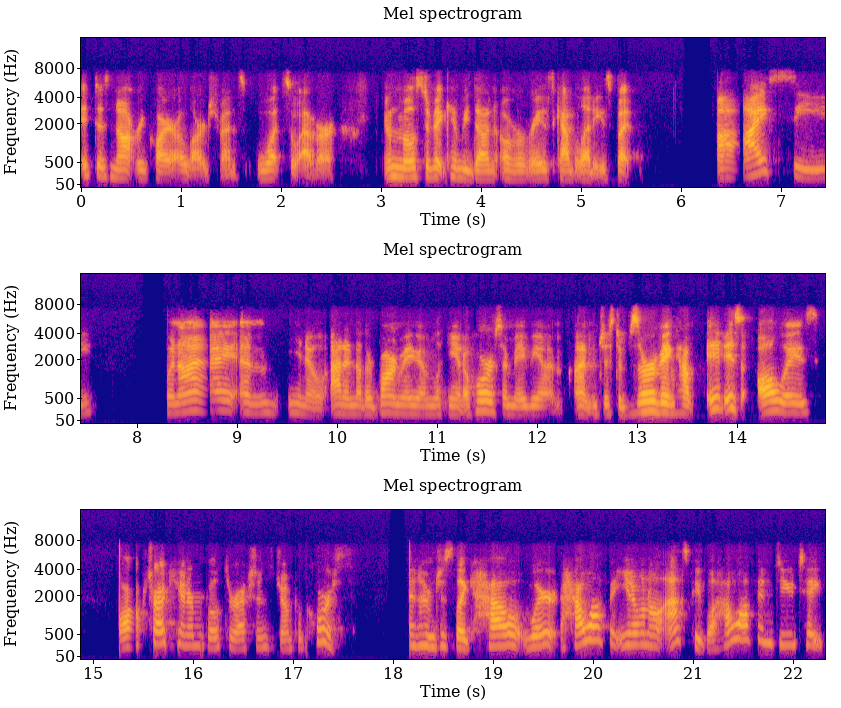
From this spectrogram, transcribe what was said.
it does not require a large fence whatsoever. And most of it can be done over raised cavalettis. But I see when I am, you know, at another barn, maybe I'm looking at a horse or maybe I'm I'm just observing how it is always walk, trot, canter, both directions, jump a course. And I'm just like, how, where, how often, you know, and I'll ask people, how often do you take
